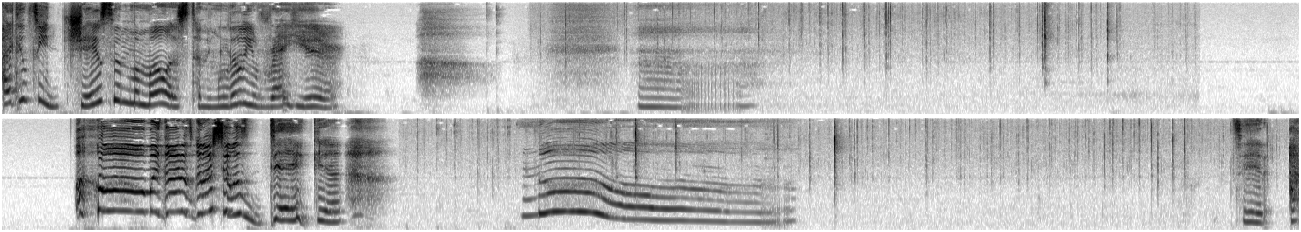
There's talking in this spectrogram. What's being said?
I can see Jason Momoa standing literally right here. Hmm. Oh my god, it's gonna dick. No. Dude, I'm,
